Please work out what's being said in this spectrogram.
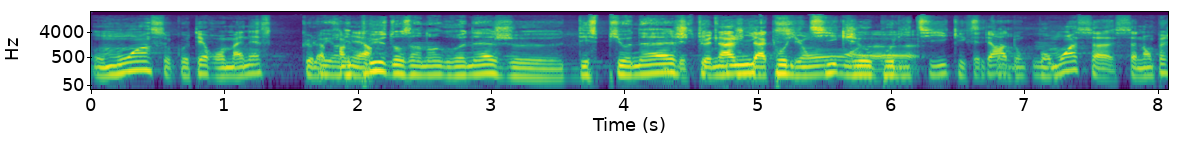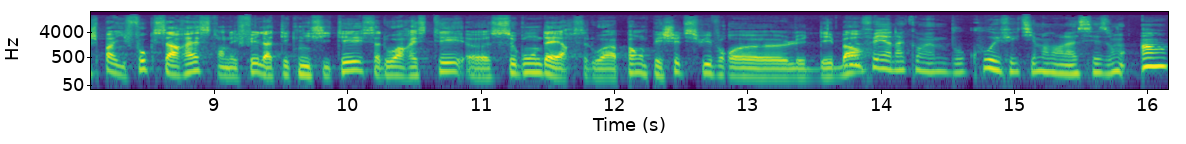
ont moins ce côté romanesque que la Oui, on première. est plus dans un engrenage euh, d'espionnage, d'action, politique, euh, géopolitique, etc. Donc pour Mm. moi, ça, ça n'empêche pas. Il faut que ça reste, en effet, la technicité, ça doit rester euh, secondaire. Ça ne doit pas empêcher de suivre euh, le débat. Enfin, il y en a quand même beaucoup, effectivement, dans la saison 1.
